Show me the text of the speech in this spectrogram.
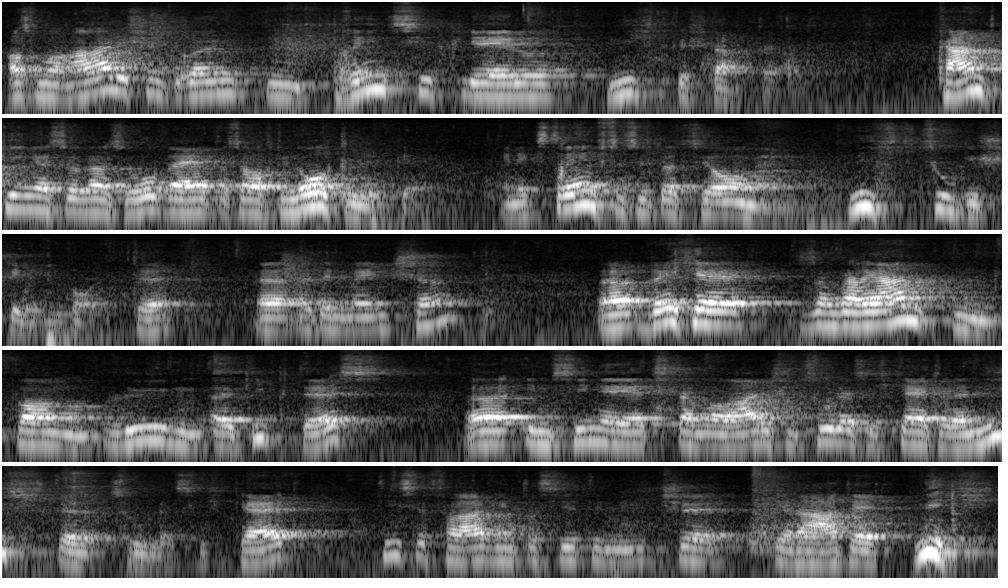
aus moralischen Gründen prinzipiell nicht gestattet. Kant ging ja sogar so weit, dass er auch die Notlüge in extremsten Situationen nicht zugestehen wollte äh, den Menschen. Äh, welche Varianten von Lügen äh, gibt es äh, im Sinne jetzt der moralischen Zulässigkeit oder Nicht-Zulässigkeit? diese Frage interessierte Nietzsche gerade nicht.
